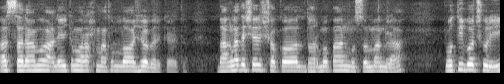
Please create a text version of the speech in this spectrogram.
আসসালামু আলাইকুম রহমতুল্লাহ বরকাত বাংলাদেশের সকল ধর্মপান মুসলমানরা প্রতি বছরই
